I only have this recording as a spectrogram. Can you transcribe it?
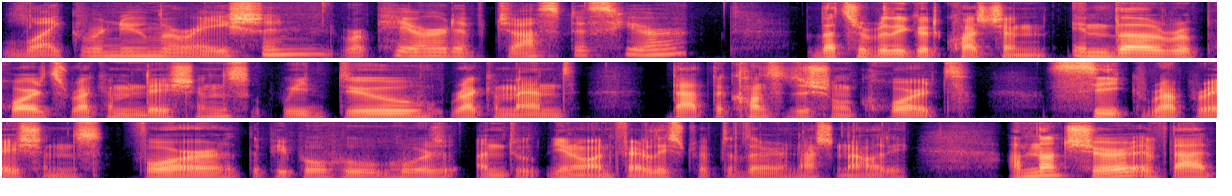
like remuneration, reparative justice here? That's a really good question. In the report's recommendations, we do recommend that the Constitutional Court seek reparations for the people who, who were undu- you know unfairly stripped of their nationality. I'm not sure if that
